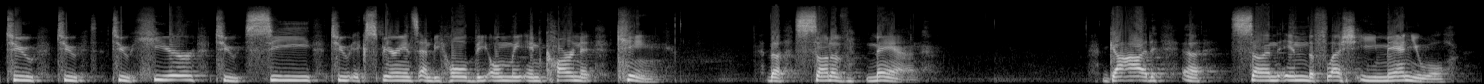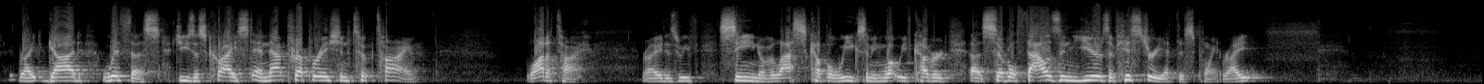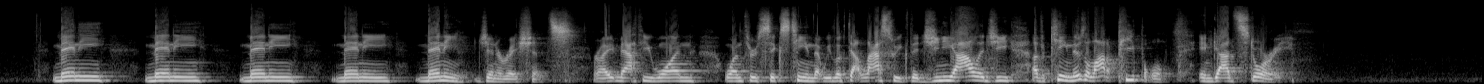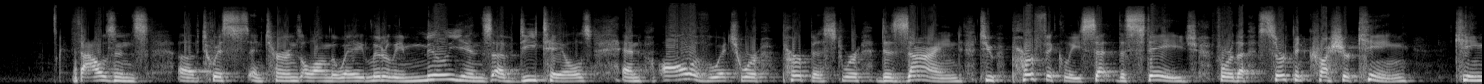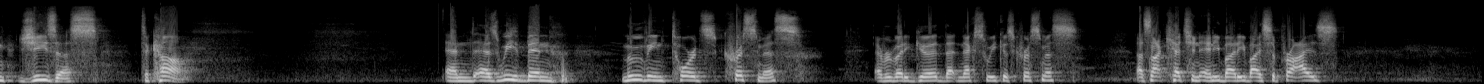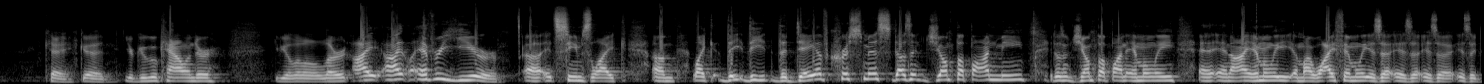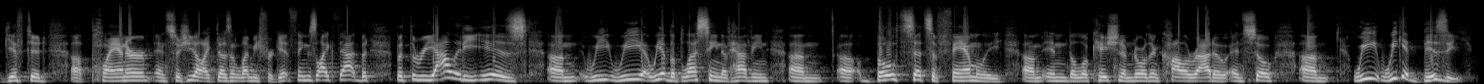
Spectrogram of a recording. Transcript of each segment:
to, to, to hear, to see, to experience, and behold the only incarnate King, the Son of Man. God, uh, Son in the flesh, Emmanuel, right? God with us, Jesus Christ. And that preparation took time, a lot of time right? As we've seen over the last couple weeks, I mean, what we've covered uh, several thousand years of history at this point, right? Many, many, many, many, many generations, right? Matthew 1 1 through 16 that we looked at last week, the genealogy of a king. There's a lot of people in God's story. Thousands of twists and turns along the way, literally millions of details, and all of which were purposed, were designed to perfectly set the stage for the serpent crusher king King Jesus to come. And as we've been moving towards Christmas, everybody good that next week is Christmas? That's not catching anybody by surprise? Okay, good. Your Google Calendar, give you a little alert. I, I every year uh, it seems like um, like the, the, the day of Christmas doesn't jump up on me. It doesn't jump up on Emily and, and I. Emily and my wife Emily is a is a is a, is a gifted uh, planner, and so she like doesn't let me forget things like that. But but the reality is um, we we we have the blessing of having um, uh, both sets of family um, in the location of northern Colorado, and so um, we we get busy.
